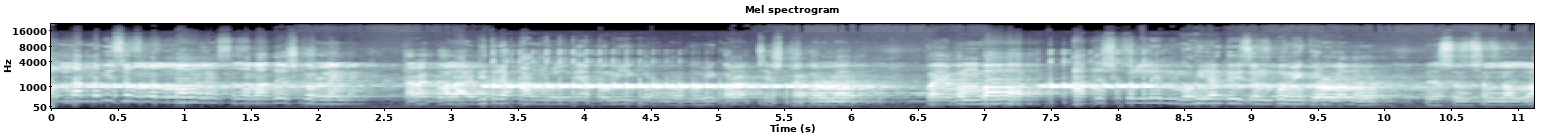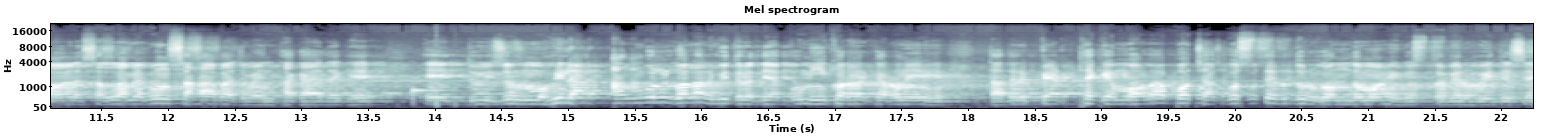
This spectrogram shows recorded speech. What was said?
আল্লাহ নবী সাল্লাল্লাহু আলাইহি সাল্লাম আদেশ করলেন, তারা গলার ভিতরে আঙ্গুল দিয়ে বমি করল, বমি করার চেষ্টা করল। পয়গম্বর আদেশ করলেন, মহিলা দুইজন বমি করল। সাল্লাম এবং সাহাবা জমাইন তাকায় দেখে, এই দুইজন মহিলা আঙ্গুল গলার ভিতরে দিয়ে বমি করার কারণে তাদের পেট থেকে মরা পচা গোস্তের দুর্গন্ধময় গোস্ত বের হইতেছে।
